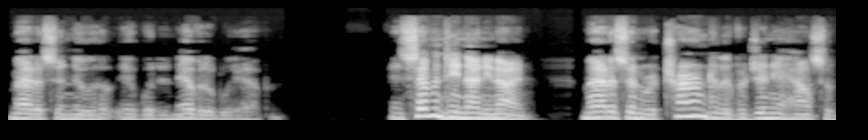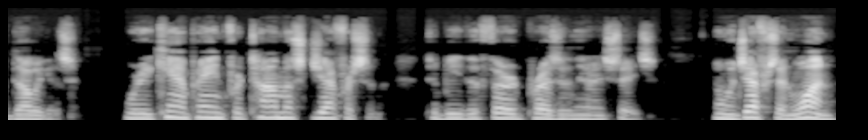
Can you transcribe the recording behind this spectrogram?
Madison knew it would inevitably happen. In 1799, Madison returned to the Virginia House of Delegates, where he campaigned for Thomas Jefferson to be the third president of the United States. And when Jefferson won,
